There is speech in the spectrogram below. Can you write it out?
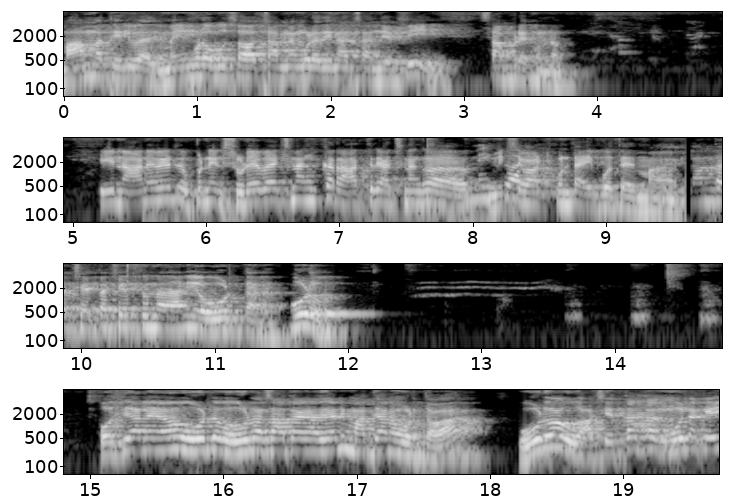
మా అమ్మ తెలియదు అది. మేము కూడా కూర్చోవచ్చు అన్నం కూడా తినచ్చు అని చెప్పి సపడేకున్నాం. ఈ నానబెట్టి ఇప్పుడు నేను స్టూడియో వచ్చినాక రాత్రి వచ్చినాక మిక్సీ పట్టుకుంటే అయిపోతుంది మా అంతా చెత్త ఉన్నదని ఊడుతాను ఊడు. పొద్దుగానేమో ఊడ ఊడవ శాతం కాదు కానీ మధ్యాహ్నం ఊడతావా? ఊడవవు ఆ చెత్త అంతా మూలకై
